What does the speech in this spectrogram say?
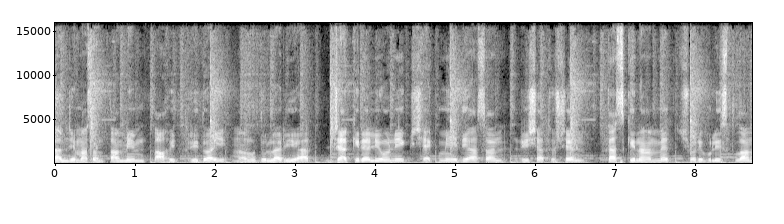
তানজিম হাসান, তামিম, তাহিদ হৃদয়, মাহমুদুল্লাহ রিয়াদ জাকির আলী অনিক, শেখ মেহেদি হাসান, রিশাদ হোসেন, তাসকিন আহমেদ, শরীফুল ইসলাম,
